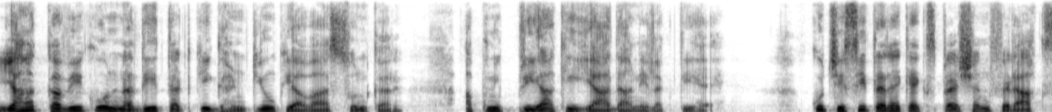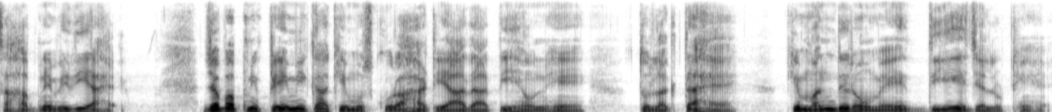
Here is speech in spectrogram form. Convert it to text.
यहाँ कवि को नदी तट की घंटियों की आवाज़ सुनकर अपनी प्रिया की याद आने लगती है। कुछ इसी तरह का एक्सप्रेशन फिराक साहब ने भी दिया है। जब अपनी प्रेमिका की मुस्कुराहट याद आती है उन्हें तो लगता है कि मंदिरों में दिए जल उठे हैं।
